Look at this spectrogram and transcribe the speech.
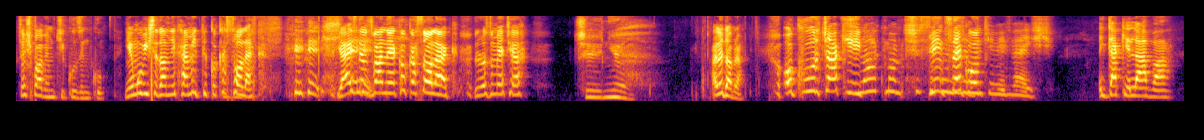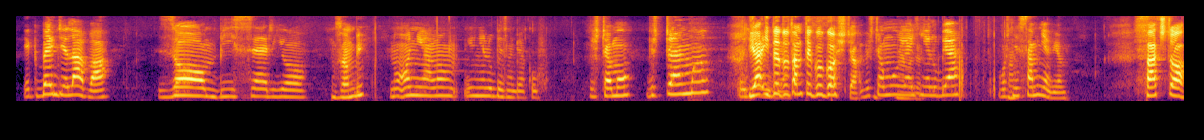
coś powiem ci, kuzynku. Nie mówi się do mnie Kamil, tylko kasolek. Ja jestem zwany jako kasolek. Rozumiecie? Czy nie? Ale dobra. O kurczaki! Szlak, mam 3 Pięć sekundy, żeby sekund. do ciebie wejść. I takie lawa. Jak będzie lawa. Zombie, serio. Zombie? No oni, ale on, ja nie lubię zombiaków. Wiesz czemu? Wiesz czemu? Ja ich Ja nie idę lubię. do tamtego gościa. A Wiesz czemu ja ich nie lubię? Właśnie sam nie wiem. Patrz to.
